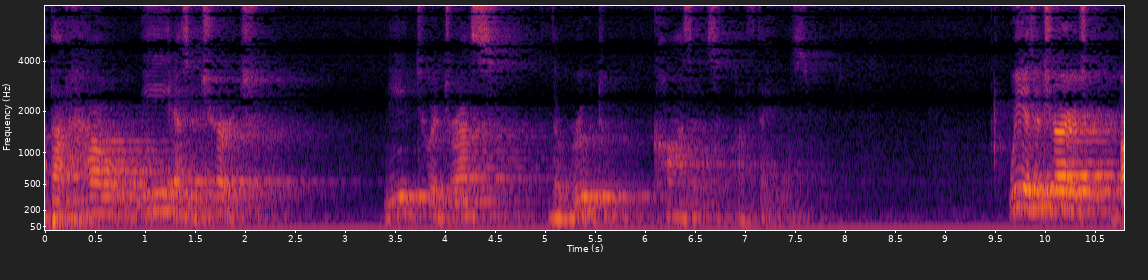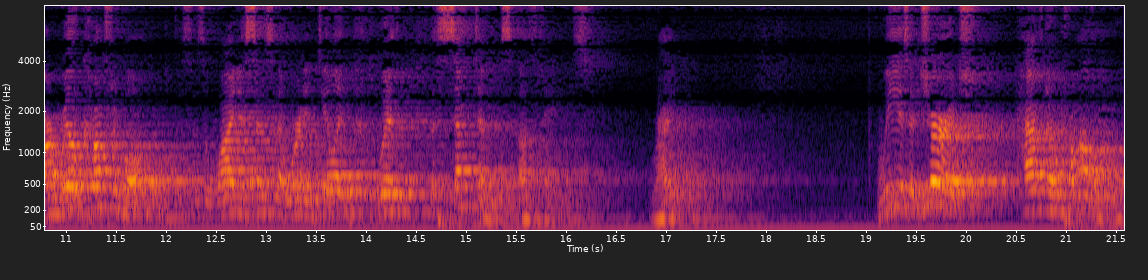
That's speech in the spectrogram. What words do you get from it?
about how we as a church need to address the root causes of things. We as a church are real comfortable, this is the widest sense of that word, in dealing with the symptoms of things, right? We as a church have no problem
